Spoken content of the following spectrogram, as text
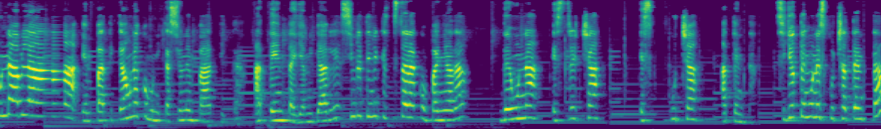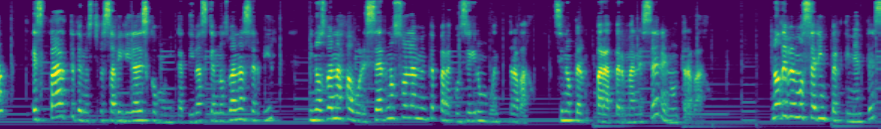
una habla empática, una comunicación empática, atenta y amigable, siempre tiene que estar acompañada de una estrecha escucha atenta. Si yo tengo una escucha atenta, es parte de nuestras habilidades comunicativas que nos van a servir y nos van a favorecer no solamente para conseguir un buen trabajo, sino para permanecer en un trabajo. No debemos ser impertinentes,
